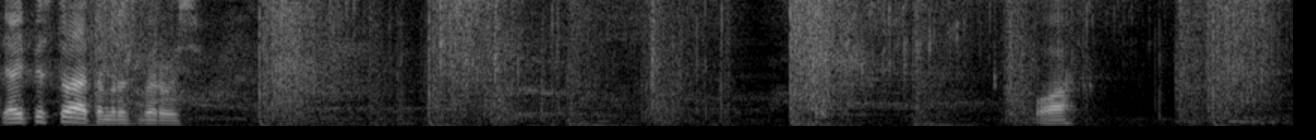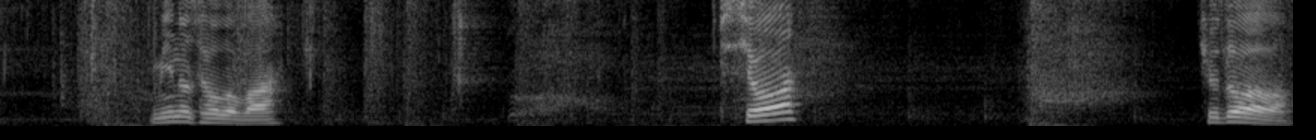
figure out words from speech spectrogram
я і пістолетом розберусь. О. Мінус голова. Все. Чудово.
